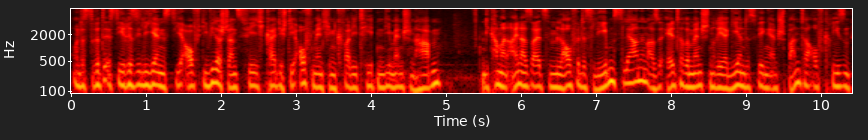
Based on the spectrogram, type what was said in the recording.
Und das dritte ist die Resilienz, die auf die Widerstandsfähigkeit, die Stehaufmännchenqualitäten, die Menschen haben. Die kann man einerseits im Laufe des Lebens lernen. Also ältere Menschen reagieren deswegen entspannter auf Krisen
